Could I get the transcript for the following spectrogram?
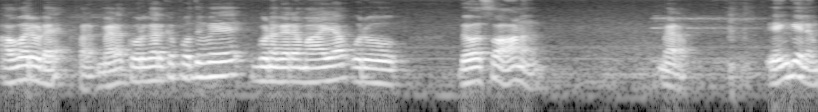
അവരുടെ ഫലം മേടക്കൂറുകാർക്ക് പൊതുവേ ഗുണകരമായ ഒരു ദിവസമാണ് മേടം. എങ്കിലും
